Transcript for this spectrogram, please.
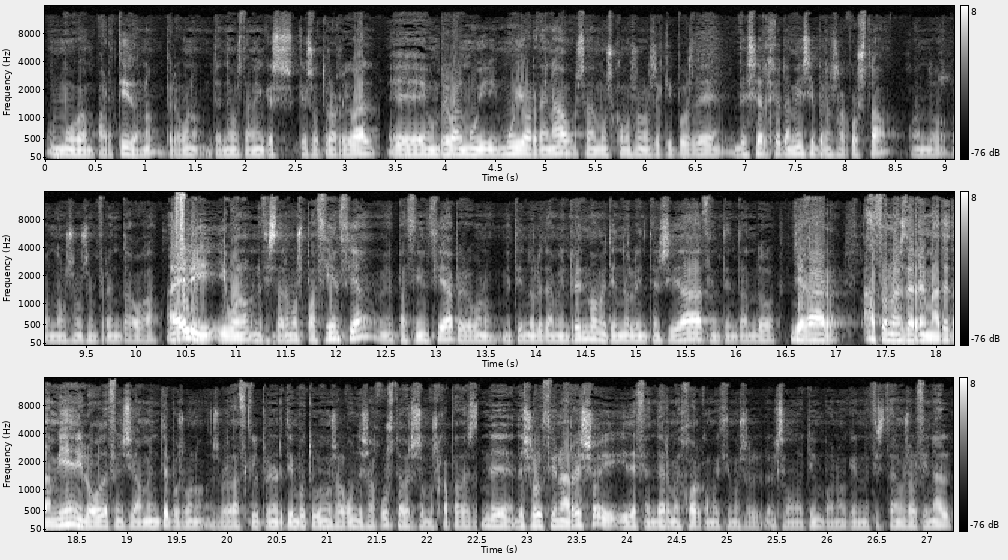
muy buen partido, ¿no? Pero bueno, entendemos también que es, que es otro rival, eh, un rival muy, muy ordenado, sabemos cómo son los equipos de, de Sergio también, siempre nos ha costado cuando, cuando nos hemos enfrentado a, él y, y, bueno, necesitaremos paciencia, eh, paciencia, pero bueno, metiéndole también ritmo, metiéndole intensidad, intentando llegar a zonas de remate también y luego defensivamente, pues bueno, es verdad que el primer tiempo tuvimos algún desajuste, a ver si somos capaces de, solucionar eso y, defender mejor como hicimos el, segundo tiempo, ¿no? que necesitamos al final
